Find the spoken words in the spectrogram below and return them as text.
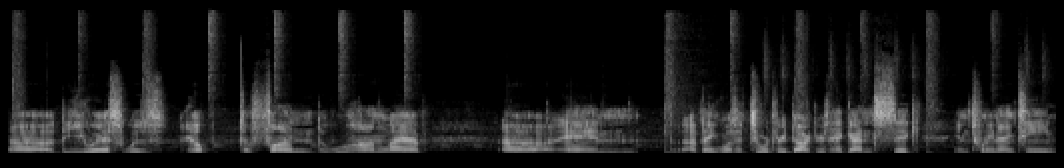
uh, the U.S. was helped to fund the Wuhan lab, uh, and I think was it two or three doctors had gotten sick in 2019.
